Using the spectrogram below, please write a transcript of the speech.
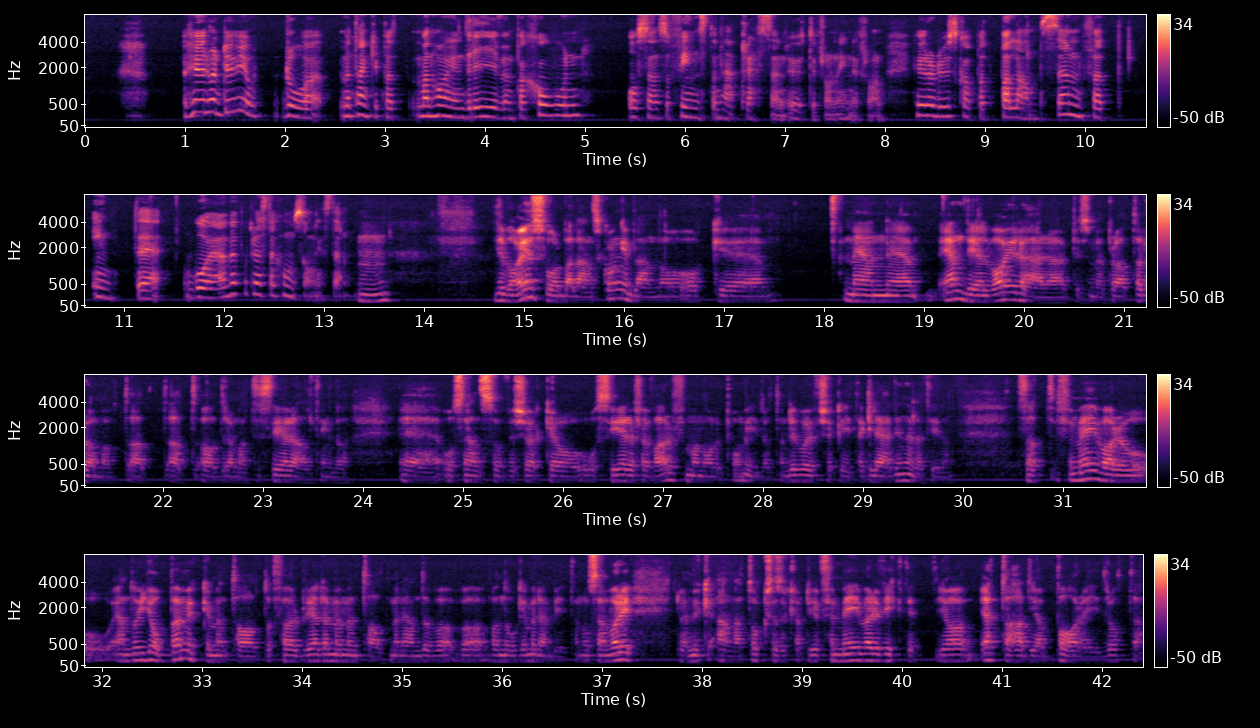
Hur har du gjort då med tanke på att man har ju en driv, en passion och sen så finns den här pressen utifrån och inifrån. Hur har du skapat balansen för att inte gå över på prestationsångesten? Mm. Det var ju en svår balansgång ibland och, och eh, men eh, en del var ju det här, eh, precis som jag pratade om, att, att, att avdramatisera allting då. Eh, och sen så försöka och, se det för varför man håller på med idrotten. Det var ju att försöka hitta glädjen hela tiden. Så att för mig var det att ändå jobba mycket mentalt och förbereda mig mentalt men ändå vara var, var noga med den biten. Och sen var det, det var mycket annat också såklart. För mig var det viktigt. Jag, ett tag hade jag bara idrotten.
